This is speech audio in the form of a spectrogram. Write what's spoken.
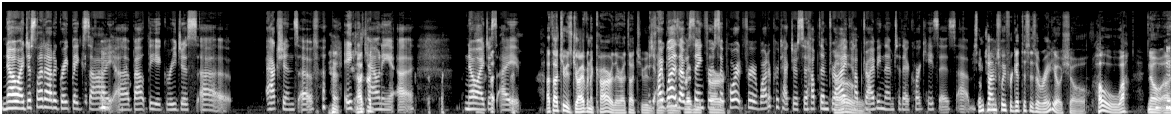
No, I just let out a great big sigh uh, about the egregious uh, actions of Aitkin thought- County. Uh, no, I just I I thought she was driving a car there. I thought she was. I was I was saying for support for water protectors to help them drive, Oh. help driving them to their court cases. Um, Sometimes we forget this is a radio show. Ho. uh, No, uh,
